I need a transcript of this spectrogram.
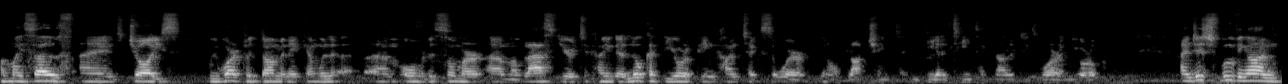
of myself and Joyce we worked with Dominic and we'll, um, over the summer um, of last year to kind of look at the European context of where you know blockchain and DLT technologies were in Europe, and just moving on,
